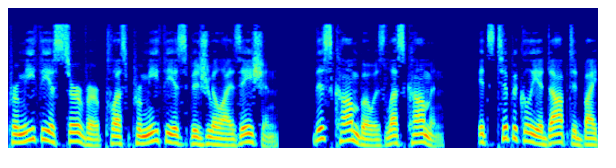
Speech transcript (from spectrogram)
Prometheus Server plus Prometheus Visualization. This combo is less common. It's typically adopted by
